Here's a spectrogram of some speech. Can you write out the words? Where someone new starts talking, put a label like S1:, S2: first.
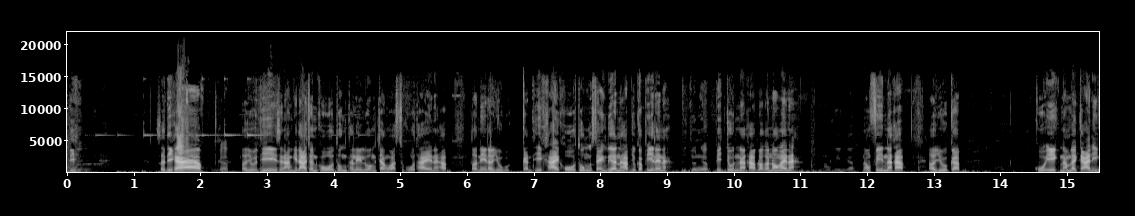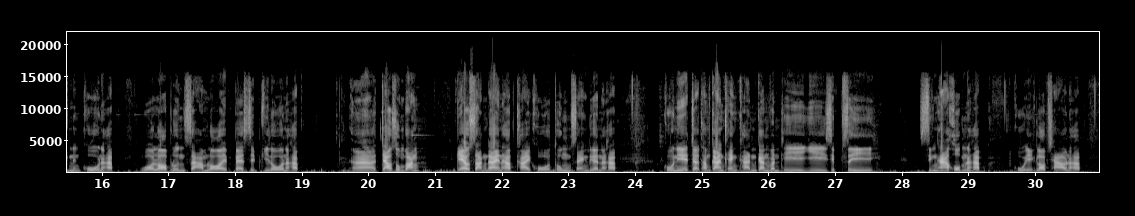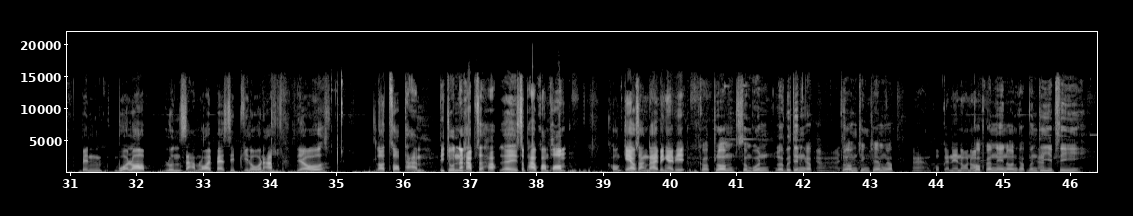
S1: สวัสดีครับ
S2: ครับ
S1: เราอยู่ที่สนามกีฬาชนโคทุ่งทะเลหลวงจังหวัดสุโขทัยนะครับ ตอนนี้เราอยู่กันที่ค่ายโคทุ่งแสงเดือนนะครับ อยู่กับพี่อะไรนะ
S2: พี่จุนครับ
S1: พี่จุนนะครับ แล้วก็น้องอะไรนะ
S2: น้องฟินครับ
S1: น้องฟินนะครับ เราอยู่กับคู่เอกนำรายการอีกหนึ่งคู่นะครับวอลรอบรุ่น 380 กิโลนะครับอ่าเจ้าสมหวังแก้วสั่งได้นะครับ ค่ายโคทุ่งแสงเดือนนะครับ คู่นี้จะทำการแข่งขันกันวันที่ 24 สิงหาคมนะครับ คู่เอกรอบเช้านะครับ เป็นบัวรอบรุ่น 380 กิโลนะครับ เดี๋ยวเราสอบถามพี่จุนนะครับสภาพเอ่อสภาพความพร้อมของแก้วสั่งได้เป็นไงพี่
S2: ก็พร้อมสมบูรณ์ร้อยเปอร์เซ็นต์ครับ
S1: อ่า
S2: พร้อมชิงแชมป์ครับ
S1: อ่าพบกันแน่นอนเนาะ
S2: พบกันแน่นอนครับวันที่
